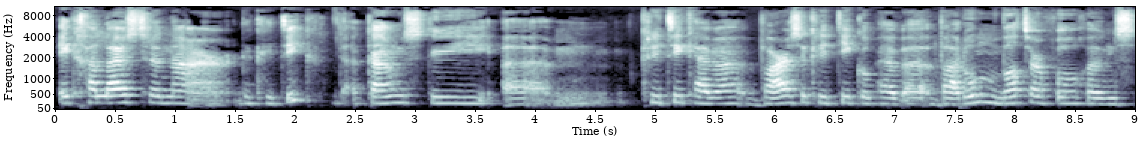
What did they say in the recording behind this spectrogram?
Ik ga luisteren naar de kritiek, de accounts die ehm, kritiek hebben, waar ze kritiek op hebben, waarom, wat er volgens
